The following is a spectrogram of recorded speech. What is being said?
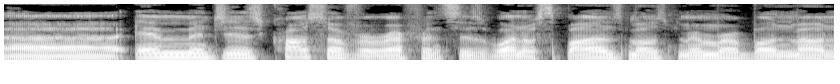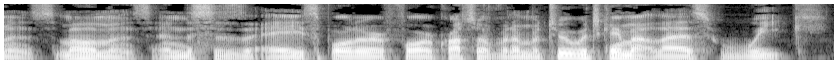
Uh, Images crossover references one of Spawn's most memorable moments, moments, and this is a spoiler for crossover number two, which came out last week,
